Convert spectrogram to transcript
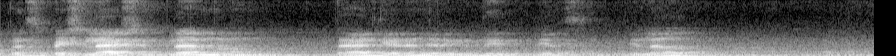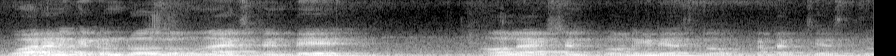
ఒక స్పెషల్ యాక్షన్ ప్లాన్ మనం తయారు చేయడం జరిగింది జిల్లాలో. వారానికి రెండు రోజులు no accident day all accident prone ఏరియాస్లో కండక్ట్ చేస్తూ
